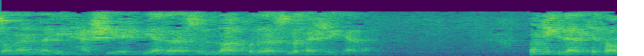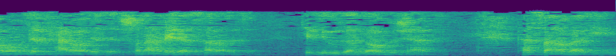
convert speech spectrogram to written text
سنن نبی تشریعش بیاد رسول الله خود رسول الله تشریع کردن. اونی که در کتاب آمده فرائضه سنن غیر از فرائضه. که دیروز هم داغش هست. پس بنابراین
